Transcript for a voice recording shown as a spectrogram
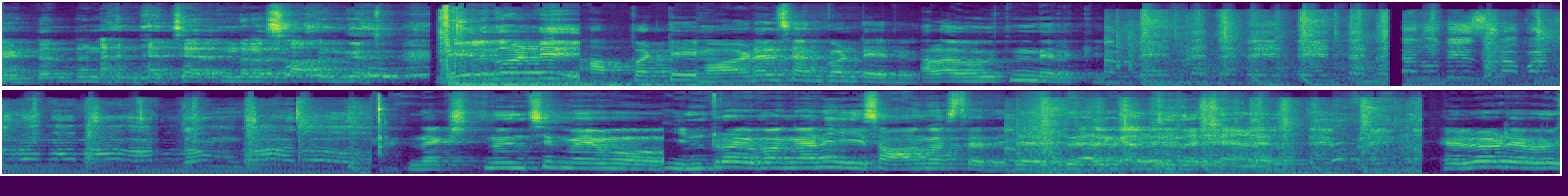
వింటుంటే సాంగ్. మేలుకోండి అప్పటి మోడల్స్ అనుకుంటే. అలా అవుతుంది వీళ్ళకి నెక్స్ట్ నుంచి మేము ఇంట్రో ఇవ్వగానే ఈ సాంగ్ వస్తుంది. హలో డెవల్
